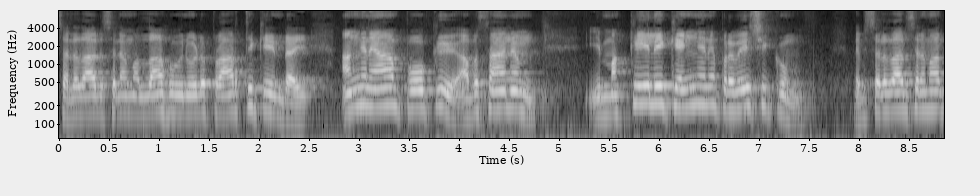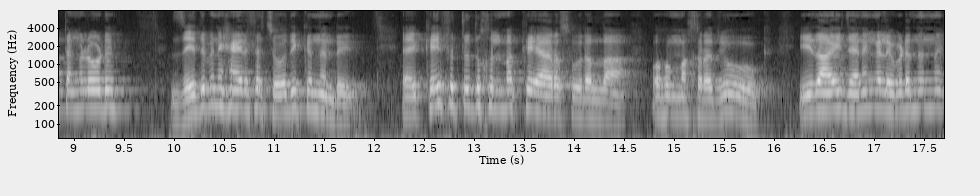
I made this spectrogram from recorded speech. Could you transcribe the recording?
സല്ലല്ലാഹു അലൈഹി വസല്ലം അള്ളാഹുവിനോട് പ്രാർത്ഥിക്കുകയുണ്ടായി. അങ്ങനെ ആ പോക്ക് അവസാനം ഈ മക്കയിലേക്ക് എങ്ങനെ പ്രവേശിക്കും? നബി സല്ലല്ലാഹു അലൈഹി വസല്ലമ തങ്ങളോട് സെയ്ദ് ബിൻ ഹാരിസ ചോദിക്കുന്നുണ്ട് "ഏ, കൈഫ് തുദ്ഖുൽ മക്ക യാ റസൂലല്ലാ? വഹും ഇതായി ജനങ്ങൾ ഇവിടെ നിന്ന്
